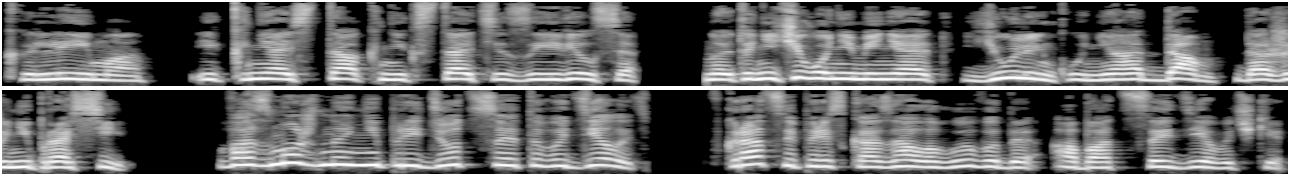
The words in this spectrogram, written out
Клима, и князь так не кстати заявился. Но это ничего не меняет. Юленьку не отдам, даже не проси. Возможно, не придется этого делать. Вкратце пересказала выводы об отце девочки.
